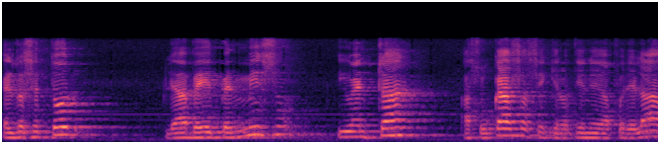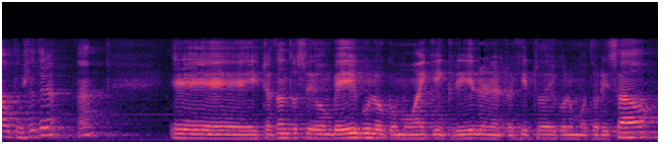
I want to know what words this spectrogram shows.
el receptor le va a pedir permiso iba a entrar a su casa, si es que no tiene afuera el auto, etc. Eh, y tratándose de un vehículo, como hay que inscribirlo en el registro de vehículos motorizados,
